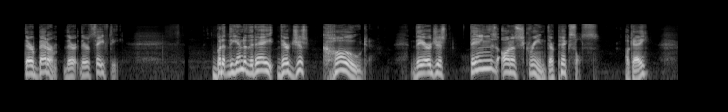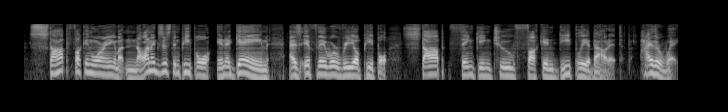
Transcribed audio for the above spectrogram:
their better, their their safety. But at the end of the day, they're just code. They are just things on a screen. They're pixels. Okay? Stop fucking worrying about non existent people in a game as if they were real people. Stop thinking too fucking deeply about it. Either way,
